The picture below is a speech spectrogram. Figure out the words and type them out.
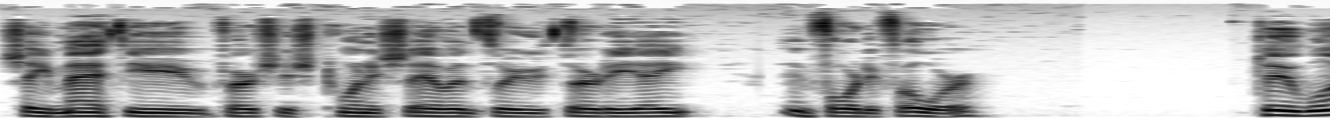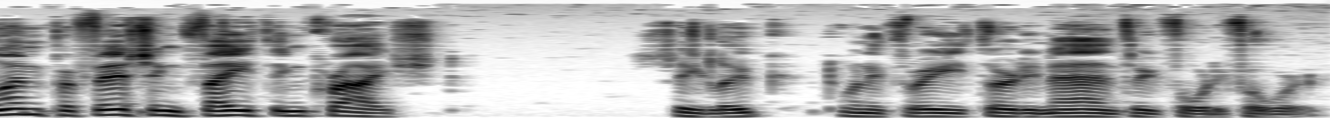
see Matthew verses 27 through 38 and 44, to one professing faith in Christ, see Luke 23, 39 through 44.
